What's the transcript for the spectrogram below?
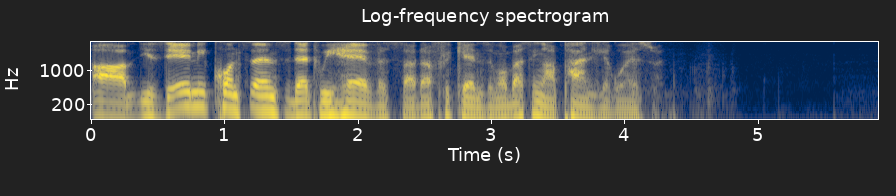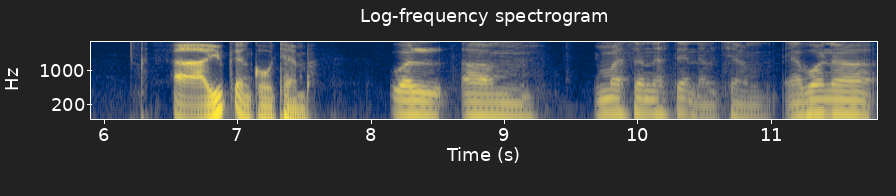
Um, is there any concerns that we have as South Africans ngoba singaphandle kwezwe? Uh, you can go Temba. Well, um, you must understand, now, Cham. Yabona,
